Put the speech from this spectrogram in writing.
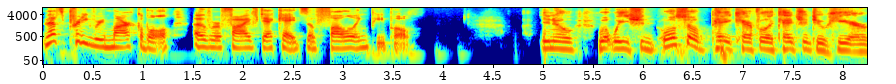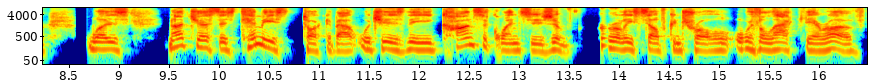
And that's pretty remarkable over five decades of following people. You know, what we should also pay careful attention to here was not just as Timmy's talked about, which is the consequences of early self control or the lack thereof,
